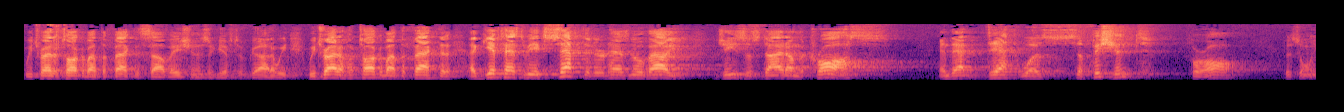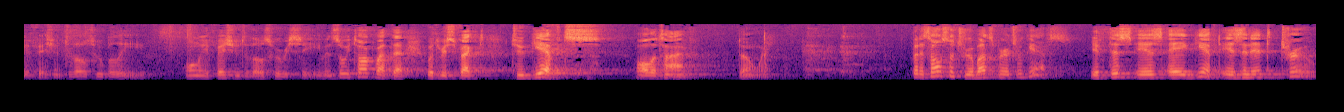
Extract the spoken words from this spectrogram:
we try to talk about the fact that salvation is a gift of God. And we, we try to talk about the fact that a gift has to be accepted or it has no value. Jesus died on the cross, and that death was sufficient for all. But it's only efficient to those who believe, only efficient to those who receive. And so we talk about that with respect to gifts all the time, don't we? But it's also true about spiritual gifts. If this is a gift, isn't it true?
